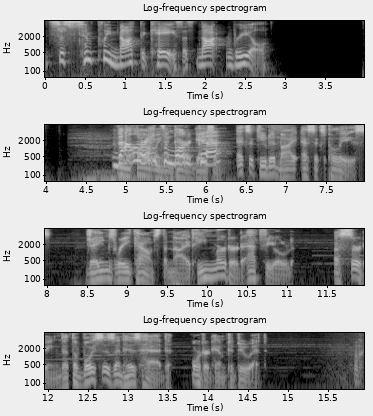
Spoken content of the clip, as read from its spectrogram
It's just simply not the case. That's not real. In the following Valorant interrogation, executed by Essex police, James recounts the night he murdered Atfield, asserting that the voices in his head ordered him to do it. Like,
